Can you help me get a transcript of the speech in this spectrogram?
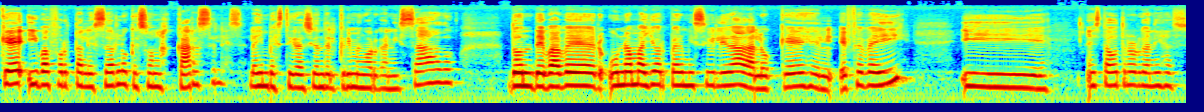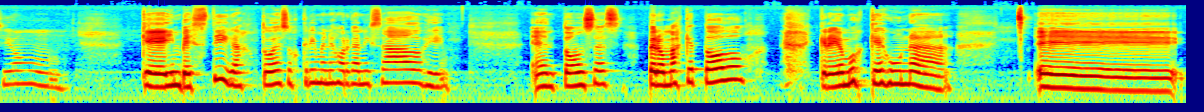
que iba a fortalecer lo que son las cárceles, la investigación del crimen organizado, donde va a haber una mayor permisibilidad a lo que es el FBI y esta otra organización que investiga todos esos crímenes organizados y entonces, pero más que todo, creemos que es una eh,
